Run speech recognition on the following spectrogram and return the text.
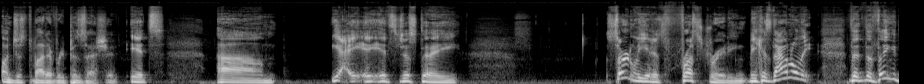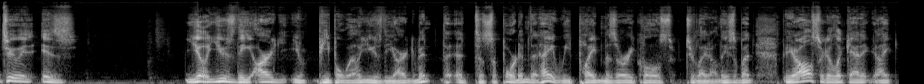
on just about every possession. It's um, yeah, it's just a certainly it is frustrating because not only the, the thing too is, is you'll use the argue people will use the argument to, to support him that hey we played Missouri close too late on these but you're also going to look at it like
